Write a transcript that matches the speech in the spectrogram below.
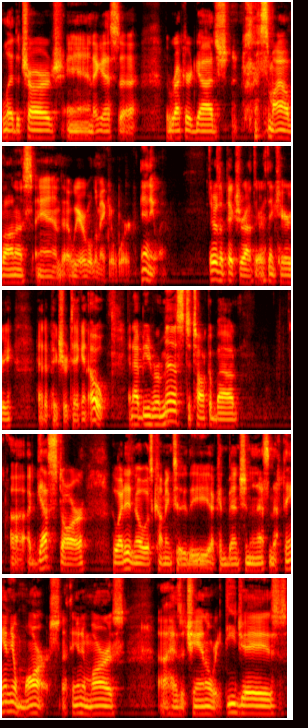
led the charge, and I guess uh, the record gods smiled on us, and uh, we were able to make it work. Anyway, there's a picture out there. I think Harry had a picture taken. Oh, and I'd be remiss to talk about uh, a guest star who I didn't know was coming to the uh, convention, and that's Nathaniel Mars. Nathaniel Mars uh, has a channel where he DJs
